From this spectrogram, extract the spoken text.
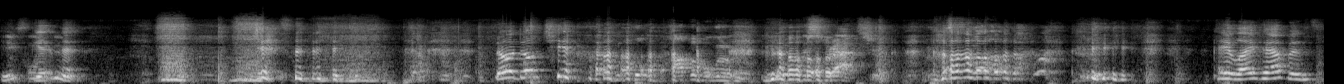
He's getting it. no, don't you? Pop a balloon. No. Distraction. hey, life happens.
